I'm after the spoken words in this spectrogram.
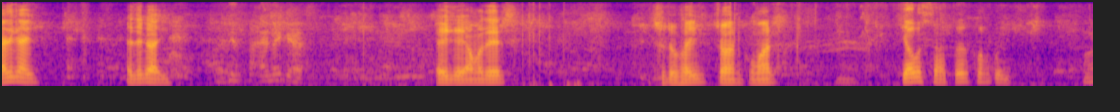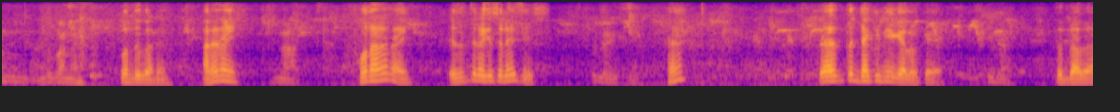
এদিকে আয় এদিকে আয় এই যে আমাদের ছোট ভাই চয়ন কুমার। কি অবস্থা? তোর ফোন কই? ফোন দোকানে। কোন দোকানে? আনে নাই? না। ফোন আনে নাই? এজেন্সি রেখে চলে এসেছিস হ্যাঁ? তা ডাকি নিয়ে গেল কে? তোর দাদা।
